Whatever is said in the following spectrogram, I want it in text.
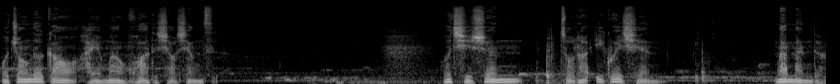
我装乐高还有漫画的小箱子。我起身走到衣柜前，慢慢的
